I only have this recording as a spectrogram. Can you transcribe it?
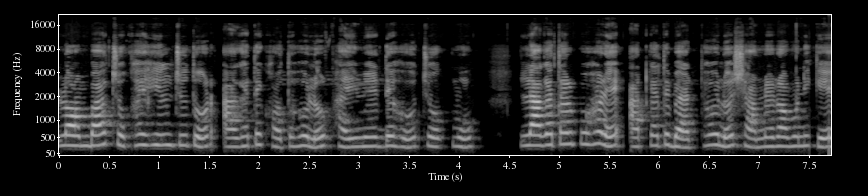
লম্বা চোখা হিল জুতোর আঘাতে ক্ষত হলো ফাহিমের দেহ, চোখ, মুখ। লাগাতার প্রহারে আটকাতে ব্যর্থ হলো সামনের রমণীকে।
